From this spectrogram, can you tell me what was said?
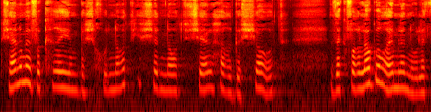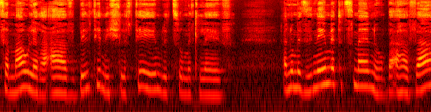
כשאנו מבקרים בשכונות ישנות של הרגשות, זה כבר לא גורם לנו לצמא ולרעב בלתי נשלטים לתשומת לב. אנו מזינים את עצמנו באהבה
